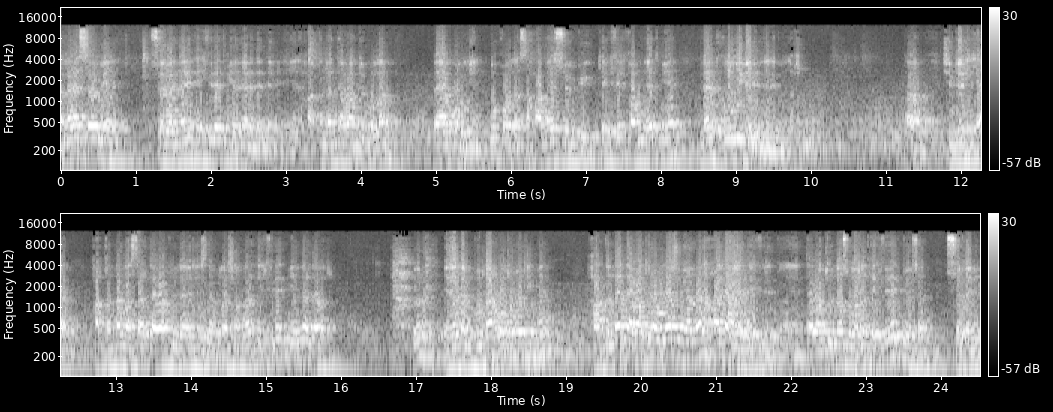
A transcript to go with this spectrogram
Ömer'e sövmeyen, sövenleri tekfir etmeyenlerin de delili. Yani hakkında tevatür olan veya olmayan, bu konuda sahabeye sövgü, tekfir kabul etmeyenlerin umumi delilleri bunlar. Tamam Şimdi dedik ya, hakkında naslar tevatür derecesine ulaşanları tekfir etmeyenler de var. Doğru E zaten bunlar otomatikmen hakkında tevatüre ulaşmayanları hayda hayda tekfir etmiyorlar. Yani tevatür nasıl olanı tekfir etmiyorsa söveni,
